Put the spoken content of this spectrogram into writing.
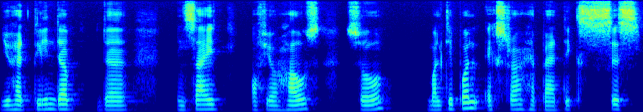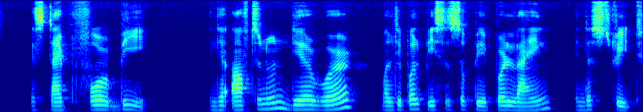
you had cleaned up the inside of your house. So multiple extrahepatic cysts is type 4B. In the afternoon, there were multiple pieces of paper lying in the street.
